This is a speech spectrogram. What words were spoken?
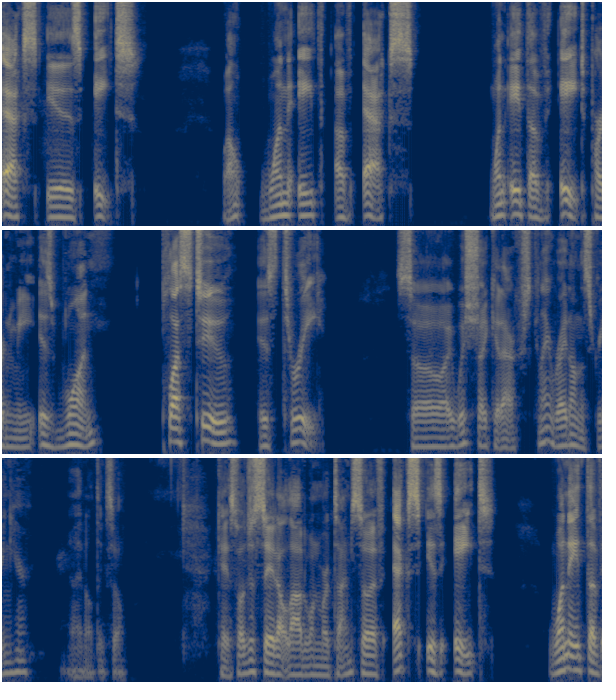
x is 8? Well, 1 eighth of x, 1 eighth of 8, pardon me, is 1, plus 2 is 3. So I wish I could actually, can I write on the screen here? I don't think so. Okay, so I'll just say it out loud one more time. So if x is 8, 1 eighth of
